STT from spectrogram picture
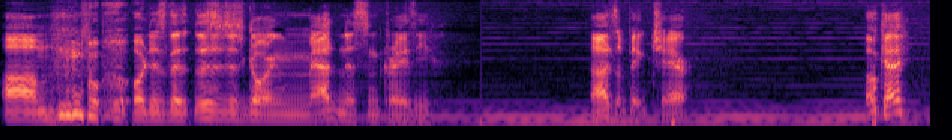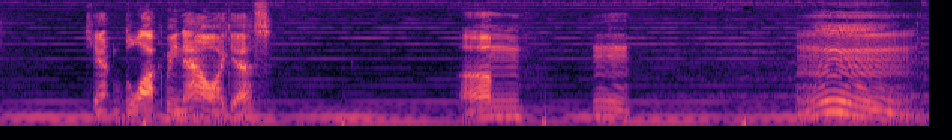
Um. or does this. This is just going madness and crazy. That's a big chair. Okay. Can't block me now, I guess. Um. Hmm. Hmm.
